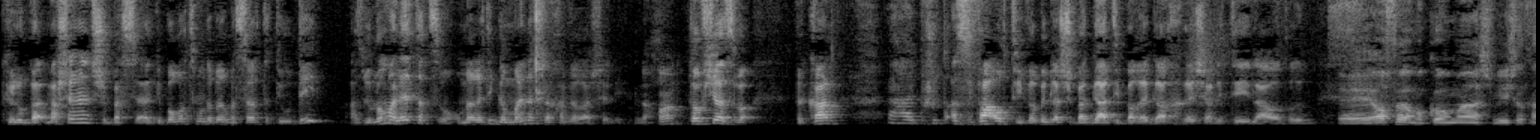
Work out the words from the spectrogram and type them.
כאילו ב- מה שעניין שהגיבור עצמו מדבר בסרט התיעודי, אז הוא לא מלא את עצמו, הוא אומר, הייתי גם מניאק לחברה שלי. נכון. טוב שהיא עזבה, וכאן, אה, היא פשוט עזבה אותי, לא בגלל שבגדתי ברגע אחרי שעליתי לעוד דברים. אה, עופר, המקום השביעי שלך.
